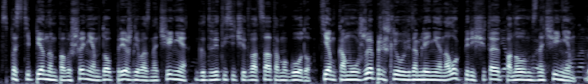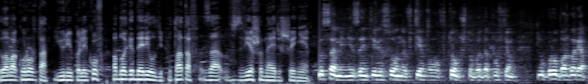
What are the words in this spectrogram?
с постепенным повышением до прежнего значения к 2020 году. Тем, кому уже пришли уведомления, налог пересчитают по новым значениям. Глава курорта Юрий Поляков поблагодарил депутатов за взвешенное решение. Мы сами не заинтересованы в, тем, в том, чтобы, допустим, ну, грубо говоря,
